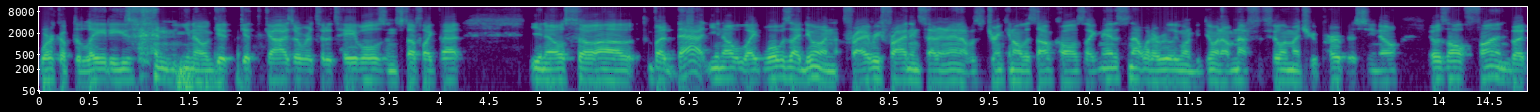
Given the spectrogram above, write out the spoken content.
work up the ladies and you know get get the guys over to the tables and stuff like that you know so uh, but that you know like what was i doing? For every friday and saturday night i was drinking all this alcohol. It's like man it's not what i really want to be doing. I'm not fulfilling my true purpose you know? It was all fun but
